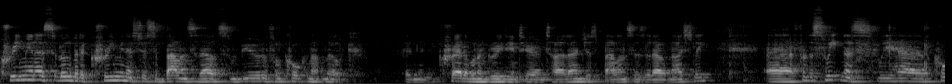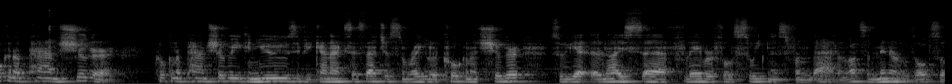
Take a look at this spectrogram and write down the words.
creaminess, a little bit of creaminess just to balance it out. Some beautiful coconut milk. An incredible ingredient here in Thailand, just balances it out nicely. Uh, for the sweetness, we have coconut palm sugar. Coconut palm sugar you can use, if you can't access that, just some regular coconut sugar. So you get a nice uh, flavorful sweetness from that and lots of minerals also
